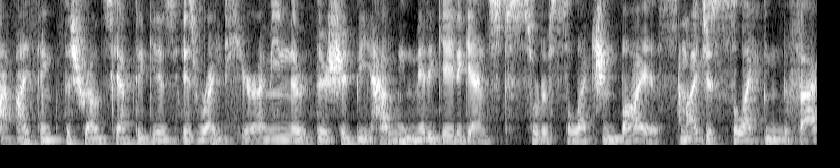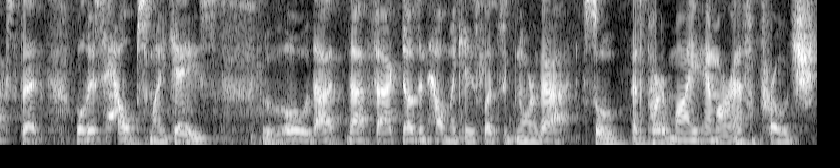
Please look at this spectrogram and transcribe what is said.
I, think the Shroud skeptic is is right here. I mean, there there should be. How do we mitigate against sort of selection bias? Am I just selecting the facts that well, this helps my case? Oh, that that fact doesn't help my case. Let's ignore that. So, as part of my MRF approach,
